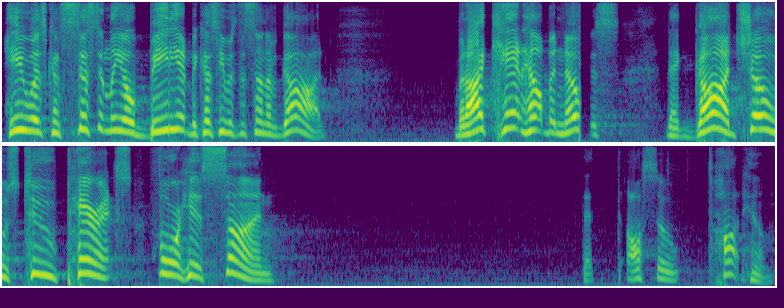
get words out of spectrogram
He was consistently obedient because he was the Son of God. But I can't help but notice that God chose two parents for his son that also taught him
